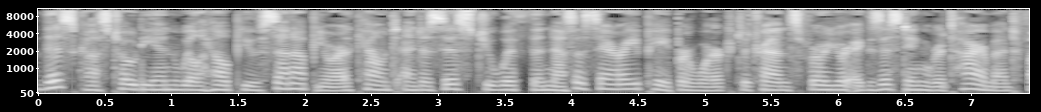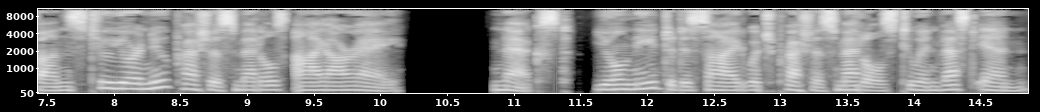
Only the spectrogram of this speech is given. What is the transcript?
This custodian will help you set up your account and assist you with the necessary paperwork to transfer your existing retirement funds to your new precious metals IRA. Next, you'll need to decide which precious metals to invest in.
